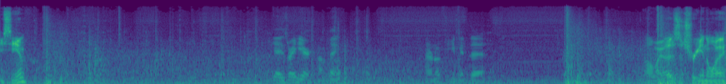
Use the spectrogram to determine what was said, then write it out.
you see him? Yeah, he's right here. I'm ping. I don't know if you can hit that. Oh my god, there's a tree in the way.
